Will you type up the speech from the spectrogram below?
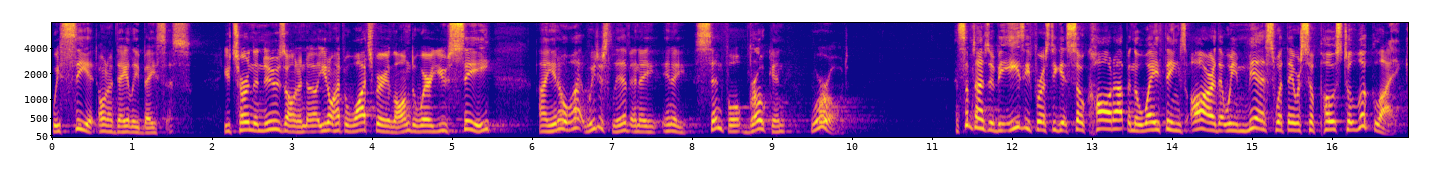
We see it on a daily basis. You turn the news on, and uh, you don't have to watch very long to where you see, uh, you know what? We just live in a, in a sinful, broken world. And sometimes it would be easy for us to get so caught up in the way things are that we miss what they were supposed to look like.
